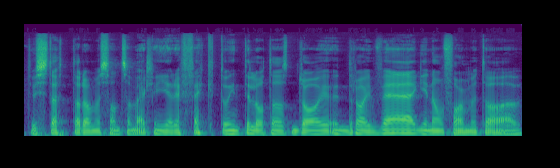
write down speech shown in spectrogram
att vi stöttar dem med sånt som verkligen ger effekt och inte låta oss dra, dra iväg i någon form av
